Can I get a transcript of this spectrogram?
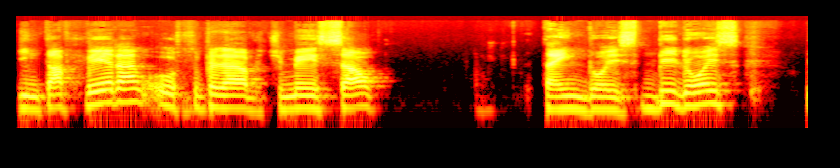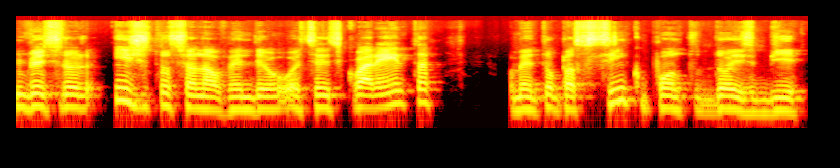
quinta-feira. O superávit mensal está em 2 bilhões. O investidor institucional vendeu 840, aumentou para 5,2 bi.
